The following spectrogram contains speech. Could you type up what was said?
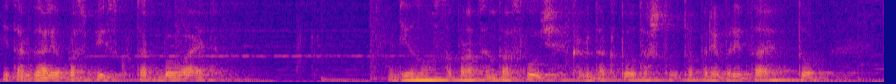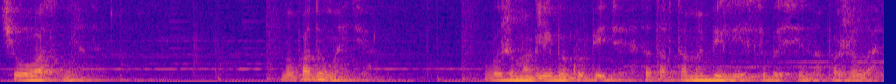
и так далее по списку. Так бывает в 90% случаев, когда кто-то что-то приобретает то, чего у вас нет. Но подумайте – вы же могли бы купить этот автомобиль, если бы сильно пожелали.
